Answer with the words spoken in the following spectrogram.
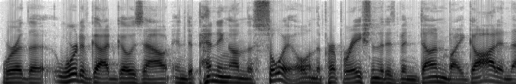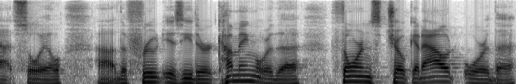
where the Word of God goes out, and depending on the soil and the preparation that has been done by God in that soil, uh, the fruit is either coming, or the thorns choke it out, or the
